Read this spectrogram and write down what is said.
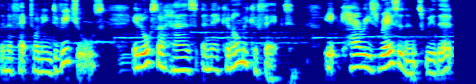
an effect on individuals, it also has an economic effect. It carries resonance with it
